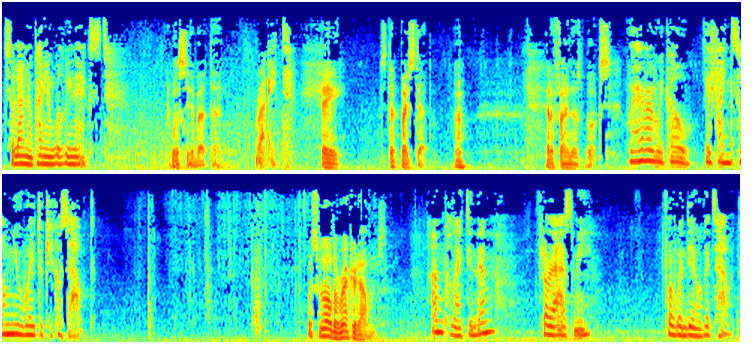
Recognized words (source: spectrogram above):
Solano Canyon will be next. We'll see about that. Right. Hey, step by step, huh? Gotta find those books. Wherever we go, they find some new way to kick us out. What's with all the record albums? I'm collecting them. Flora asked me for when Diego gets out.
